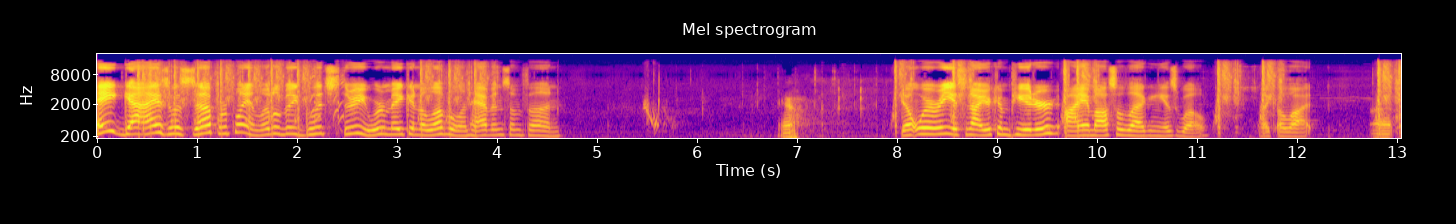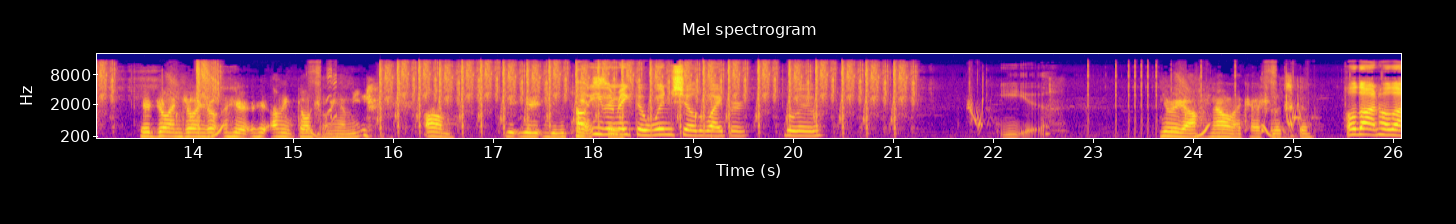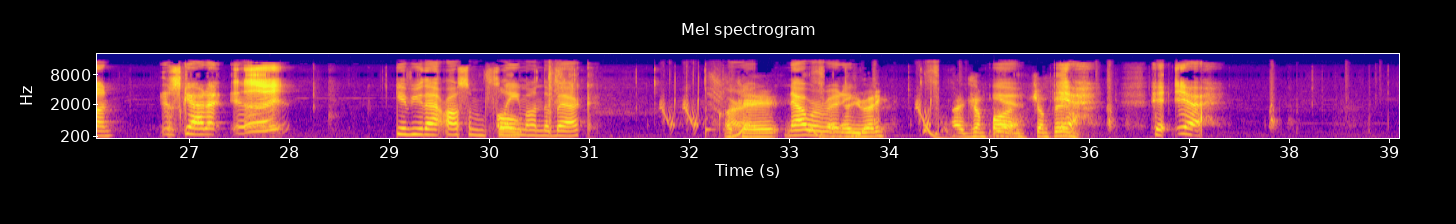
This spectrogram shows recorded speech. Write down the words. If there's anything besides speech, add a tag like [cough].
Hey guys, what's up? We're playing Little Big Glitch 3. We're making a level and having some fun. Yeah. Don't worry, it's not your computer. I am also lagging as well. Like a lot. Alright. Here, join, join, join. Here, here. I mean, don't join. I mean, um, you, you, you can't I'll even see. make the windshield wiper blue. Yeah. Here we go. Now my character looks good. Hold on, hold on. Just gotta uh, give you that awesome flame Oh. on the back. Okay. Now we're ready. Are you ready? Alright, jump Yeah. on. Jump in. Yeah. Hit, yeah.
